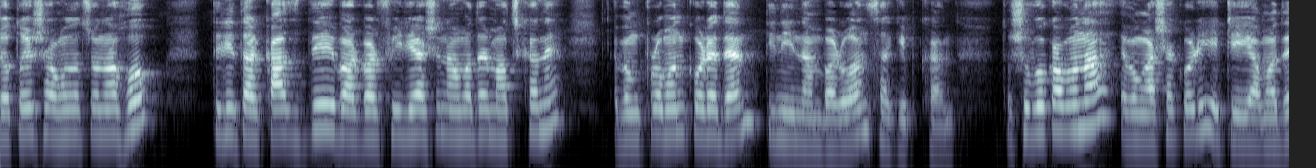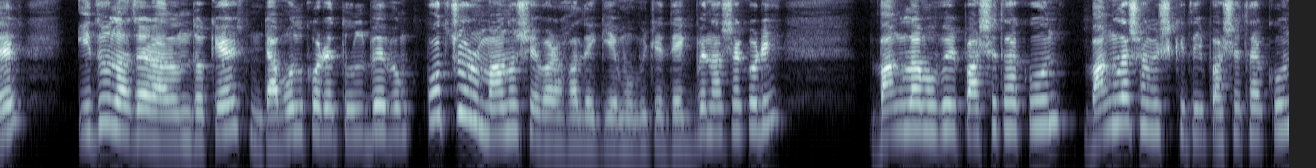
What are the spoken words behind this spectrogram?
যতই সমালোচনা হোক, তিনি তার কাজ দিয়ে বারবার ফিরে আসেন আমাদের মাঝখানে এবং প্রমাণ করে দেন তিনি নাম্বার ওয়ান সাকিব খান। তো শুভকামনা এবং আশা করি এটি আমাদের ঈদুল আজহার আনন্দকে ডাবল করে তুলবে এবং প্রচুর মানুষ এবার হলে গিয়ে মুভিটি দেখবেন, আশা করি। বাংলা মুভির পাশে থাকুন, বাংলা সংস্কৃতির পাশে থাকুন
